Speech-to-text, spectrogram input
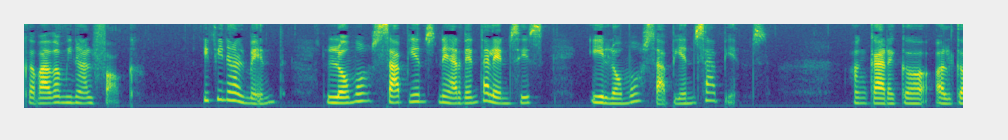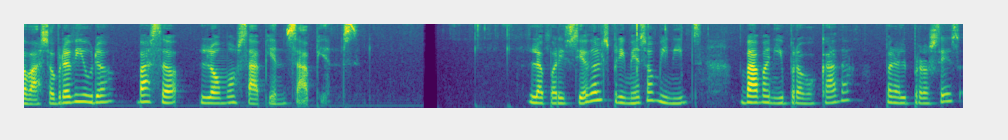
que va dominar el foc, i finalment l'Homo sapiens neanderthalensis i l'Homo sapiens sapiens, encara que el que va sobreviure va ser l'Homo sapiens sapiens. L'aparició dels primers homínids va venir provocada per al procés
